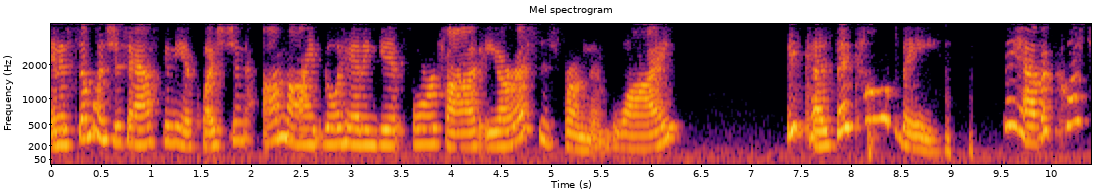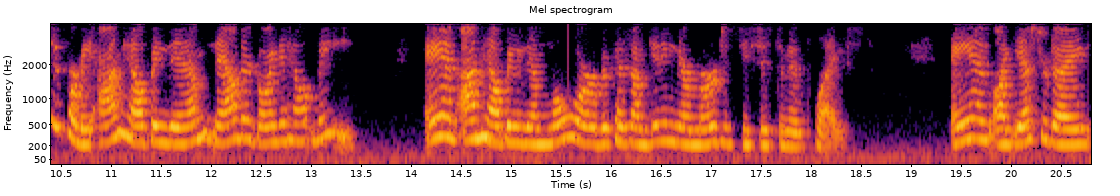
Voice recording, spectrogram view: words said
and if someone's just asking me a question, I might go ahead and get four or five ERSs from them. Why? Because they called me. they have a question for me. I'm helping them. Now they're going to help me. And I'm helping them more because I'm getting their emergency system in place. And like yesterday,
